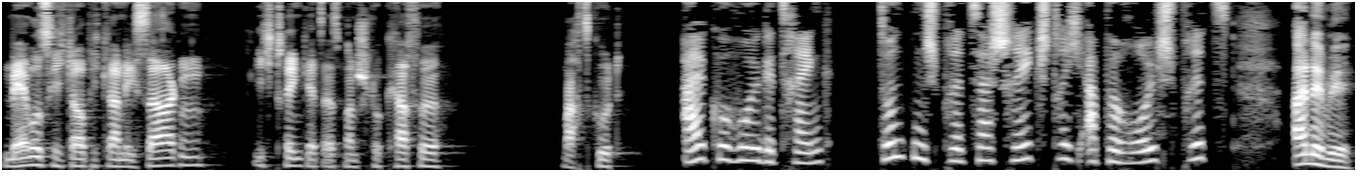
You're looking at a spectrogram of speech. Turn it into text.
Mehr muss ich, glaube ich, gar nicht sagen. Ich trinke jetzt erstmal einen Schluck Kaffee. Macht's gut. Alkoholgetränk, Tuntenspritzer Schrägstrich Aperol Spritz. Anime.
